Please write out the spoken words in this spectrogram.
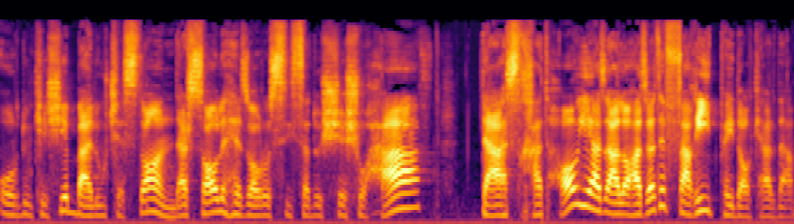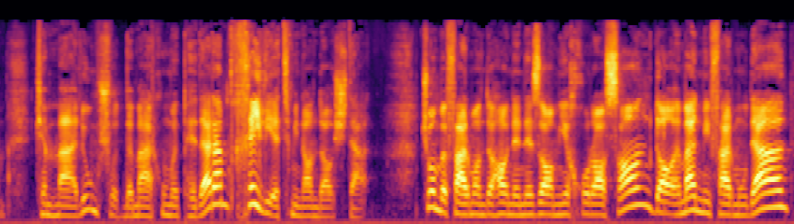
اردوکشی بلوچستان در سال 1306 و 7 دست خطهایی از اعلی حضرت فقید پیدا کردم که معلوم شد به مرحوم پدرم خیلی اطمینان داشتند. چون به فرماندهان نظامی خراسان دائما میفرمودند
